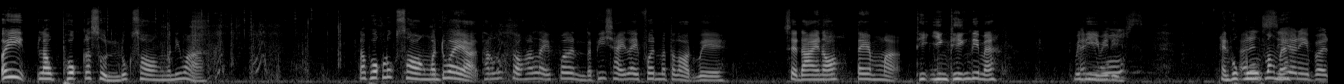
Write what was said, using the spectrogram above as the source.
เอ้ย เราพกกระสุนลูกซองมานี่หว่า เราพกลูกซองมาด้วยอะทั้งลูกซองทั้งไรเฟิล แต่พี่ใช้ไรเฟิลมาตลอดเว เสียดายเนาะเต็มอะทิยิงทิ้งดีไหมไม่ดี Any ไม่ดี wolves? เห็นพวก I Wolf didn't บ้างไหม see any, but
